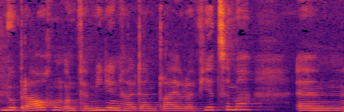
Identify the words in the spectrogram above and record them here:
nur brauchen und Familien halt dann drei oder vier Zimmer. Ähm,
